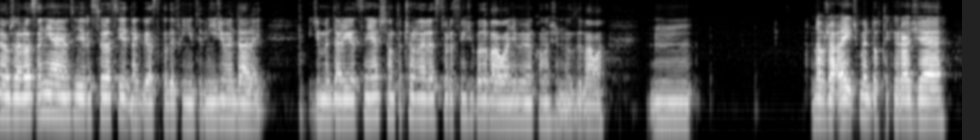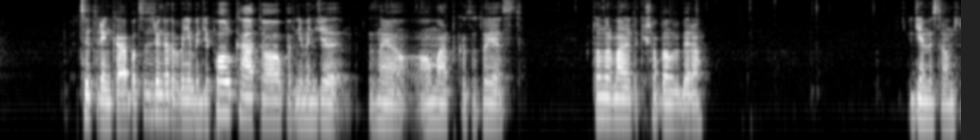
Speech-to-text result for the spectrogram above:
Dobrze, ale oceniając jej restaurację jedna gwiazdka definitywnie. Idziemy dalej. Idziemy dalej oceniać. Tam ta czarna restauracja mi się podobała. Nie wiem jak ona się nazywała. Mm. Dobrze, ale idźmy do w takim razie cytrynka, bo cytrynka to pewnie będzie Polka, to pewnie będzie znają o matko, co to jest. Kto normalny taki szablon wybiera? Idziemy stąd.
